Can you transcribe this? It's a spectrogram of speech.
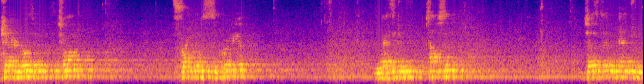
Karen Rosenthal, Franklin Superior, Matthew Thompson, Justin Andrew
